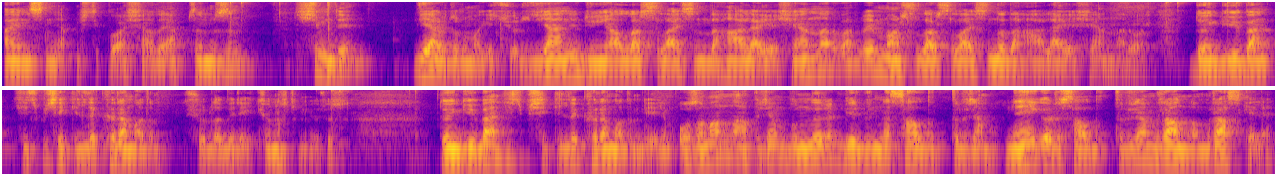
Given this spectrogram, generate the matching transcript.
Aynısını yapmıştık bu aşağıda yaptığımızın. Şimdi diğer duruma geçiyoruz. Yani dünyalar slice'ında hala yaşayanlar var ve Marslılar slice'ında da hala yaşayanlar var. Döngüyü ben hiçbir şekilde kıramadım. Şurada bir iki unutmuyoruz. Döngüyü ben hiçbir şekilde kıramadım diyelim. O zaman ne yapacağım? Bunları birbirine saldırttıracağım. Neye göre saldırttıracağım? Random, rastgele.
